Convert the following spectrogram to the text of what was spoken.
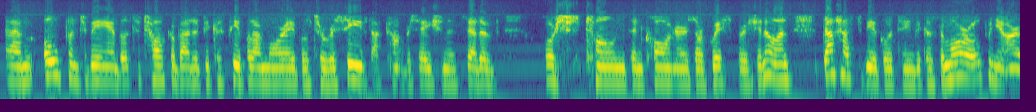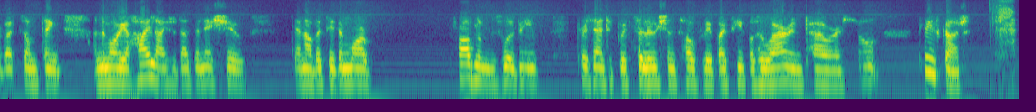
um, open to being able to talk about it because people are more able to receive that conversation instead of hushed tones and corners or whispers, you know, and that has to be a good thing because the more open you are about something and the more you highlight it as an issue, then obviously the more problems will be presented with solutions, hopefully, by people who are in power. So, please God.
